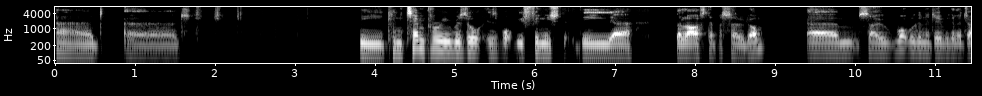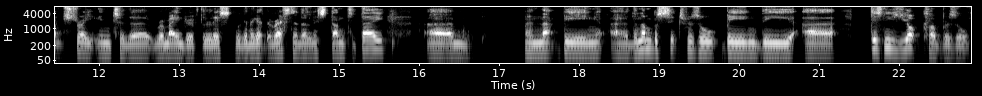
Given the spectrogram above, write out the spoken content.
had uh, the Contemporary Resort, is what we finished the, uh, the last episode on. Um, so what we're going to do, we're going to jump straight into the remainder of the list. We're going to get the rest of the list done today, um, and that being uh, the number six resort being the uh, Disney's Yacht Club Resort.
